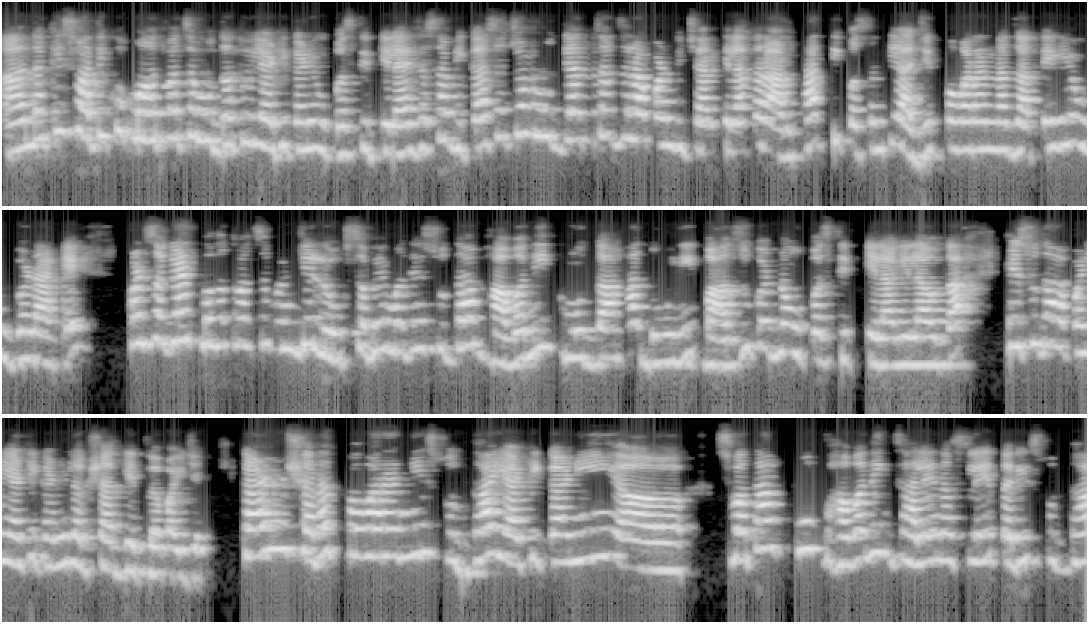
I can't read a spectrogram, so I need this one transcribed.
नक्की स्वाती खूप महत्त्वाचा मुद्दा तू या ठिकाणी उपस्थित केला आहे जसा विकासाच्या मुद्द्याचा जर आपण विचार केला तर अर्थात ती पसंती अजित पवारांना जाते हे उघड आहे. पण सगळ्यात महत्वाचं म्हणजे लोकसभेमध्ये सुद्धा भावनिक मुद्दा हा दोन्ही बाजूकडनं उपस्थित केला गेला होता. हे सुद्धा आपण या ठिकाणी लक्षात घेतलं पाहिजे. कारण शरद पवारांनी सुद्धा या ठिकाणी स्वतः खूप भावनिक झाले नसले तरी सुद्धा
